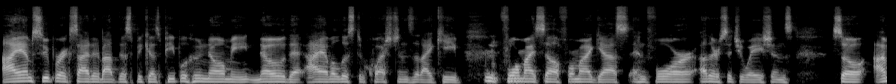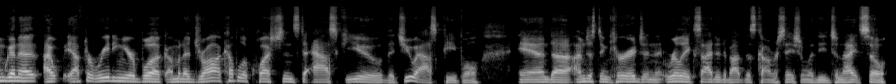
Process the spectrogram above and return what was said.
I am super excited about this because people who know me know that I have a list of questions that I keep for myself, for my guests, and for other situations. So I'm gonna after reading your book, I'm gonna draw a couple of questions to ask you that you ask people, and uh, I'm just encouraged and really excited about this conversation with you tonight. So,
